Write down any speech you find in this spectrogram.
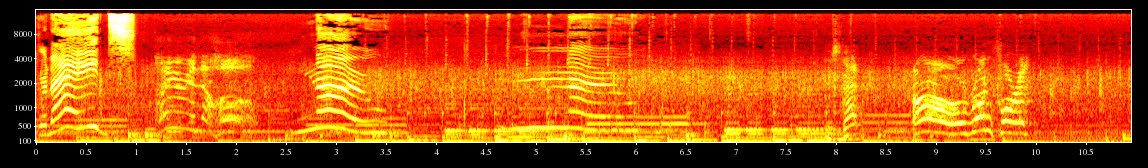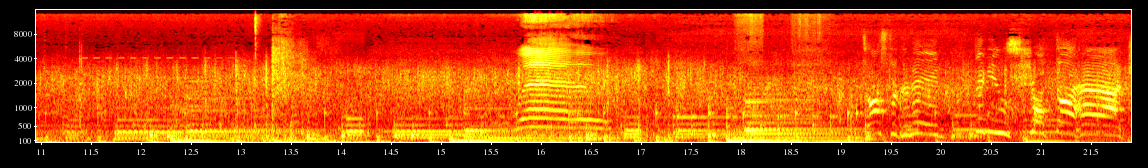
Grenades. Fire in the hole! No. No. Is that... Oh, run for it! Well. Toss the grenade, then you shut the hatch!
